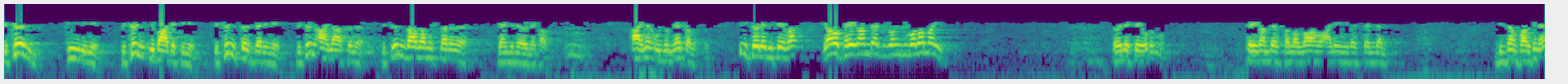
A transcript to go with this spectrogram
bütün fiilini, bütün ibadetini, bütün sözlerini, bütün ahlakını, bütün davranışlarını kendine örnek alsın. Aynen uydurmaya çalışsın. Şimdi şöyle bir şey var. Ya o peygamber biz onun gibi olamayız. Öyle şey olur mu? Peygamber sallallahu aleyhi ve sellem bizden farkı ne?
